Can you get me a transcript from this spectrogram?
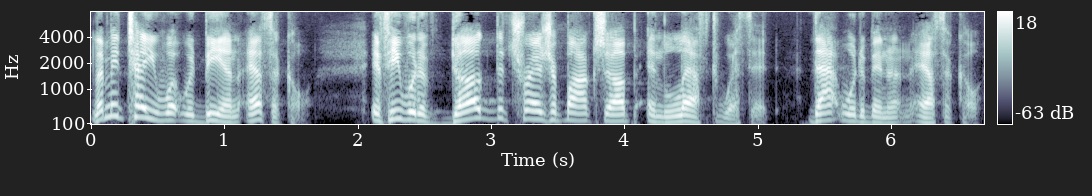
Let me tell you what would be unethical. If he would have dug the treasure box up and left with it, that would have been unethical.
